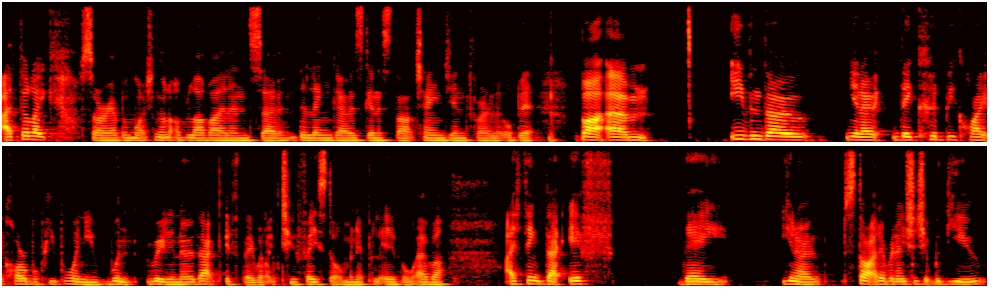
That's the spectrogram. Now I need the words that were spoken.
i feel like sorry i've been watching a lot of love island so the lingo is going to start changing for a little bit. But um even though you know they could be quite horrible people when you wouldn't really know that if they were like two-faced or manipulative or whatever i think that if they you know started a relationship with you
